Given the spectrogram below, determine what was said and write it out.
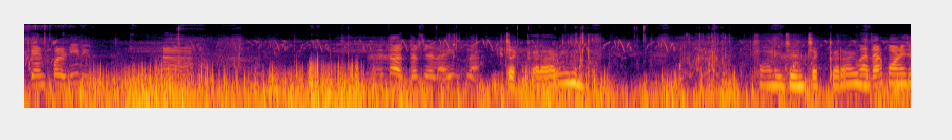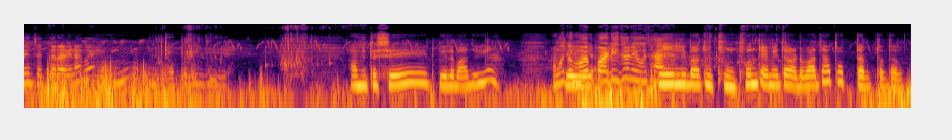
પેન્ટ પલટી રહ્યું હમ. મેં તો અધર ચડાવી જ ના ચક્કર આવી ને તો. પાણી જોઈને ચક્કર આવી વધારે પાણી જોઈને ચક્કર આવી ના કોઈ? ઠપડી ગઈ અમે તો શેઠ પેલા બાજુ ગયા હું તો મોય પડી જો ને એવું થાય. પેલી બાજુ ઠૂન ઠૂન તેમે તો અડવા જાતો તરત તરત.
